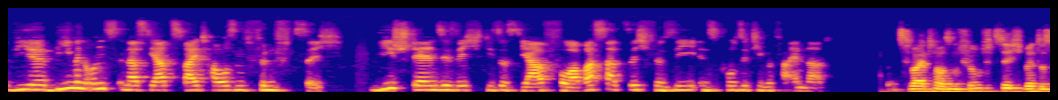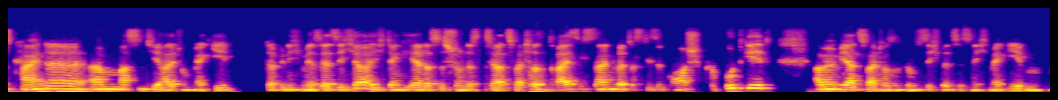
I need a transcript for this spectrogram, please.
Wir beamen uns in das Jahr 2050. Wie stellen Sie sich dieses Jahr vor? Was hat sich für Sie ins Positive verändert? 2050 wird es keine ähm, Massentierhaltung mehr geben. Da bin ich mir sehr sicher. Ich denke eher, dass es schon das Jahr 2030 sein wird, dass diese Branche kaputt geht. Aber im Jahr 2050 wird es es nicht mehr geben.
